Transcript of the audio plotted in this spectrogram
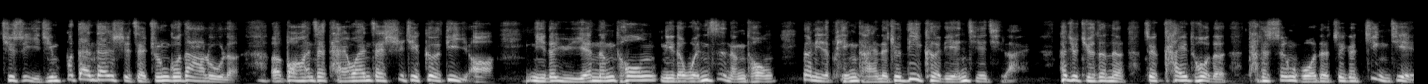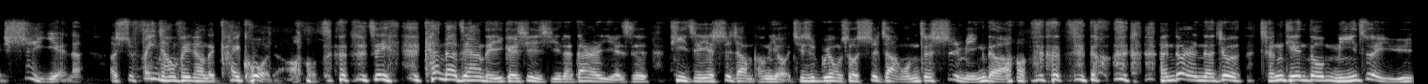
其实已经不单单是在中国大陆了，呃，包含在台湾，在世界各地啊，你的语言能通，你的文字能通，那你的平台呢就立刻连接起来。他就觉得呢，这开拓的他的生活的这个境界视野呢。呃，是非常非常的开阔的哦，所以看到这样的一个信息呢，当然也是替这些视障朋友，其实不用说视障，我们这市民的啊，都很多人呢就成天都迷醉于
